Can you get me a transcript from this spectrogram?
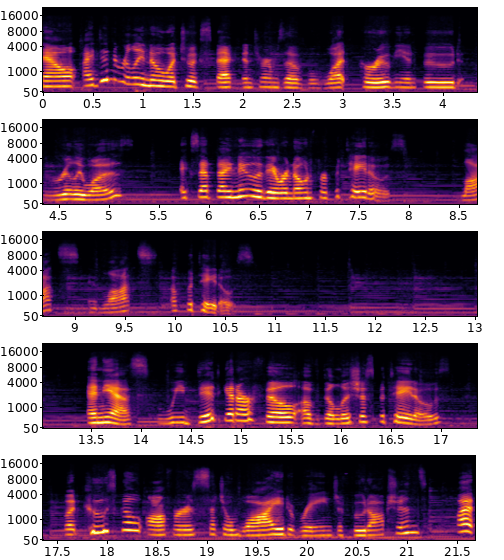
Now, I didn't really know what to expect in terms of what Peruvian food really was, except I knew they were known for potatoes. Lots and lots of potatoes. And yes, we did get our fill of delicious potatoes, but Cusco offers such a wide range of food options. But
